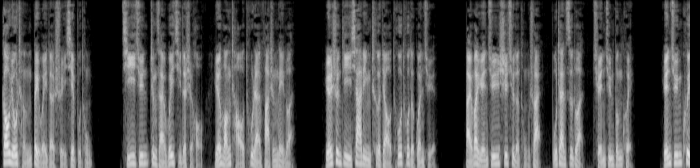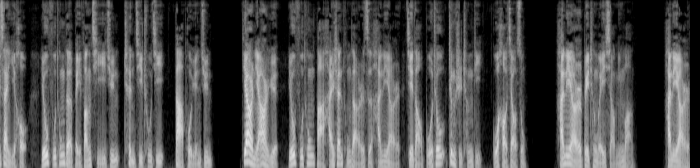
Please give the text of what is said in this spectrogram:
高邮城被围得水泄不通。起义军正在危急的时候，元王朝突然发生内乱，元顺帝下令撤掉脱脱的官爵，百万元军失去了统帅，不战自乱，全军崩溃。元军溃散以后，刘福通的北方起义军趁机出击，大破元军。第二年二月，刘福通把韩山童的儿子韩林儿接到亳州，正式称帝，国号叫宋。韩林儿被称为小明王。韩林儿、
